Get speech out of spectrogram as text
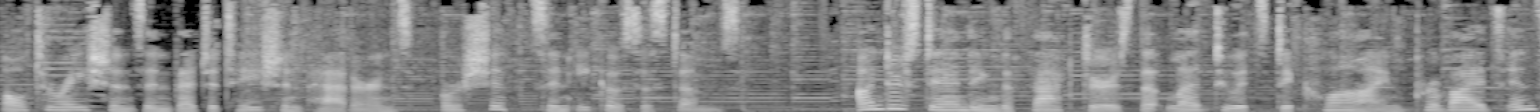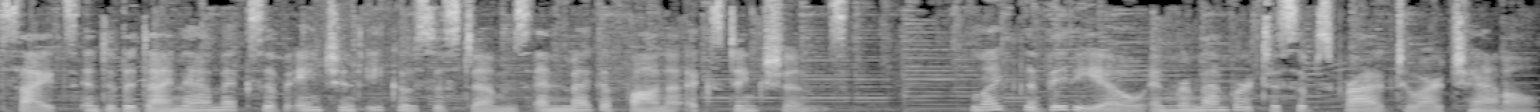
alterations in vegetation patterns, or shifts in ecosystems. Understanding the factors that led to its decline provides insights into the dynamics of ancient ecosystems and megafauna extinctions. Like the video and remember to subscribe to our channel.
